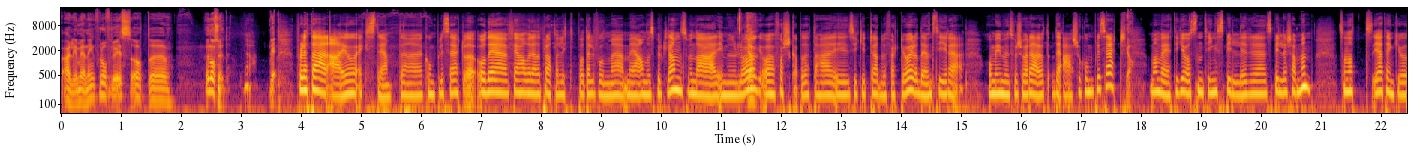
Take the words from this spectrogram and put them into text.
ærlig mening, forhåpentligvis, at eh, hun har snudd. Ja. For dette her er jo ekstremt uh, komplisert. Og, det, for jeg har allerede prata litt på telefonen med, med Anne Spurkland, som da er immunolog og har forska på dette her i sikkert 30-40 år. Og det hun sier er, om immunforsvaret, er jo at det er så komplisert. Yeah. Man vet ikke åssen ting spiller, eh, spiller sammen. Sånn at jeg tenker jo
